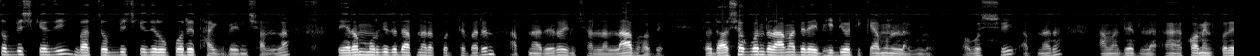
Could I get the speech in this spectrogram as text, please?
চব্বিশ কেজি বা চব্বিশ কেজির উপরে থাকবে ইনশাল্লাহ। তো এরম মুরগি যদি আপনারা করতে পারেন, আপনাদেরও ইনশাল্লাহ লাভ হবে। তো দর্শক বন্ধুরা, আমাদের এই ভিডিওটি কেমন লাগল? অবশ্যই আপনারা আমাদের কমেন্ট করে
